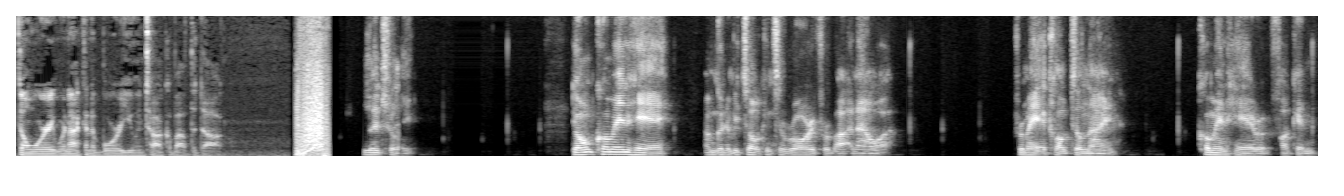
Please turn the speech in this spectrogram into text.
Don't worry, we're not going to bore you and talk about the dog. Literally. Don't come in here. I'm going to be talking to Rory for about an hour from eight o'clock till nine. Come in here at fucking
